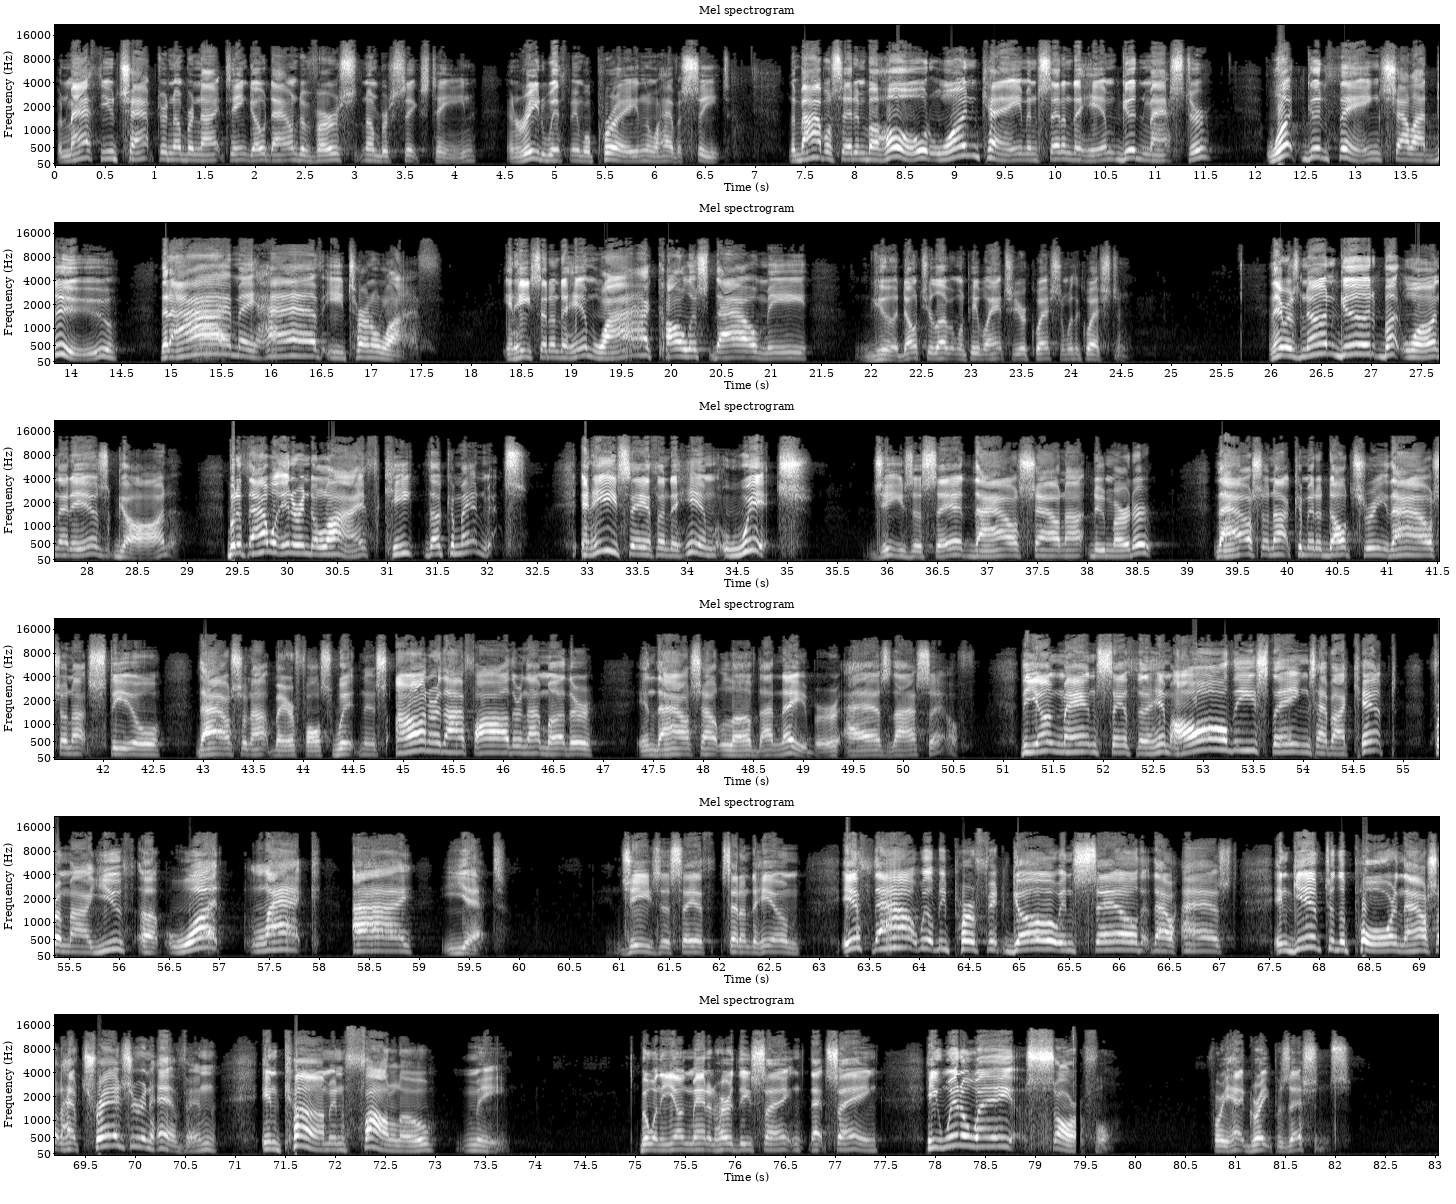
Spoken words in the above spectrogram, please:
But Matthew chapter number 19, go down to verse number 16 and read with me. We'll pray and then we'll have a seat. The Bible said, And behold, one came and said unto him, Good master, what good things shall I do that I may have eternal life? And he said unto him, Why callest thou me good? Don't you love it when people answer your question with a question? There is none good but one, that is God. But if thou wilt enter into life, keep the commandments. And he saith unto him, Which? Jesus said, Thou shalt not do murder. Thou shalt not commit adultery. Thou shalt not steal. Thou shalt not bear false witness. Honor thy father and thy mother, and thou shalt love thy neighbor as thyself. The young man saith to him, All these things have I kept from my youth up. What lack I yet? Jesus saith, said unto him, If thou wilt be perfect, go and sell that thou hast, and give to the poor, and thou shalt have treasure in heaven, and come and follow me. But when the young man had heard these saying, that saying, he went away sorrowful, for he had great possessions.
